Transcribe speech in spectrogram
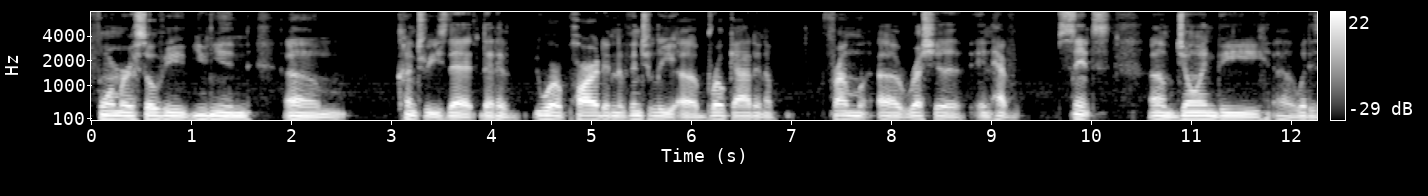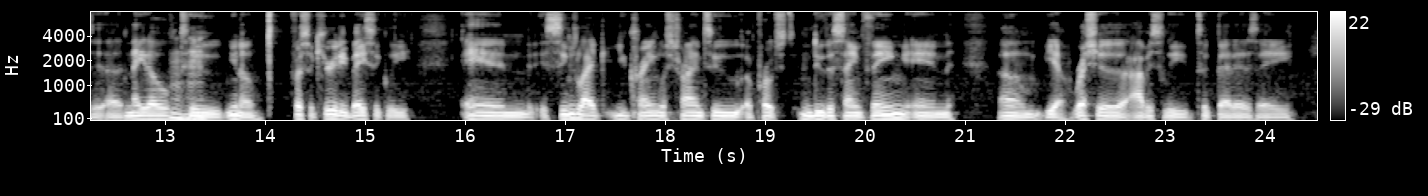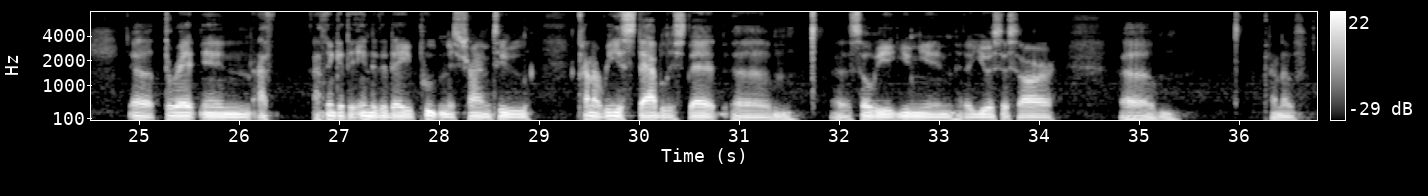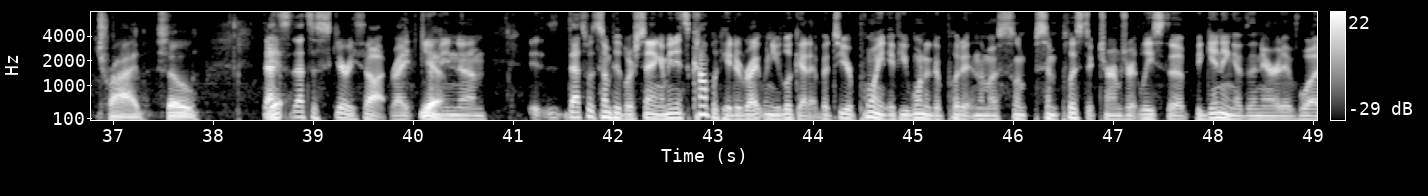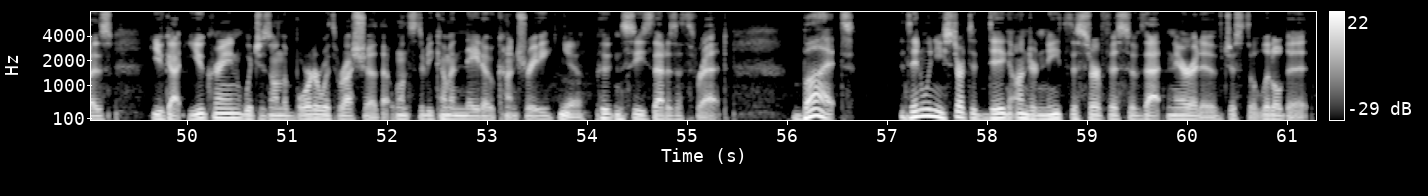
former Soviet Union um, countries that, that have were apart and eventually uh, broke out in a, from uh, Russia and have since um, joined the uh, what is it uh, NATO mm-hmm. to you know for security, basically. And it seems like Ukraine was trying to approach and do the same thing. And um, yeah, Russia obviously took that as a uh, threat. And I, I think at the end of the day, Putin is trying to kind of reestablish that um, uh, Soviet Union, uh, USSR um, kind of tribe. So that's yeah. that's a scary thought, right? Yeah. I mean, um, that's what some people are saying. I mean, it's complicated, right, when you look at it. But to your point, if you wanted to put it in the most sim- simplistic terms, or at least the beginning of the narrative was, you've got Ukraine, which is on the border with Russia, that wants to become a NATO country. Yeah. Putin sees that as a threat, but then when you start to dig underneath the surface of that narrative just a little bit,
